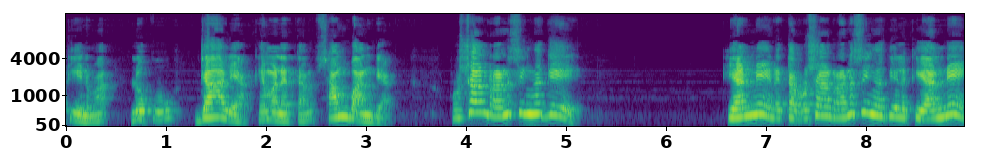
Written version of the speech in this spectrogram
තියෙනවා ලොකු ජාලයක්. එම නැත්තම් සම්බන්ධයක්. රොෂාන් රණසිංහගේ කියන්නේ නැත රොෂාන් රණසිංහ කියල කියන්නේ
